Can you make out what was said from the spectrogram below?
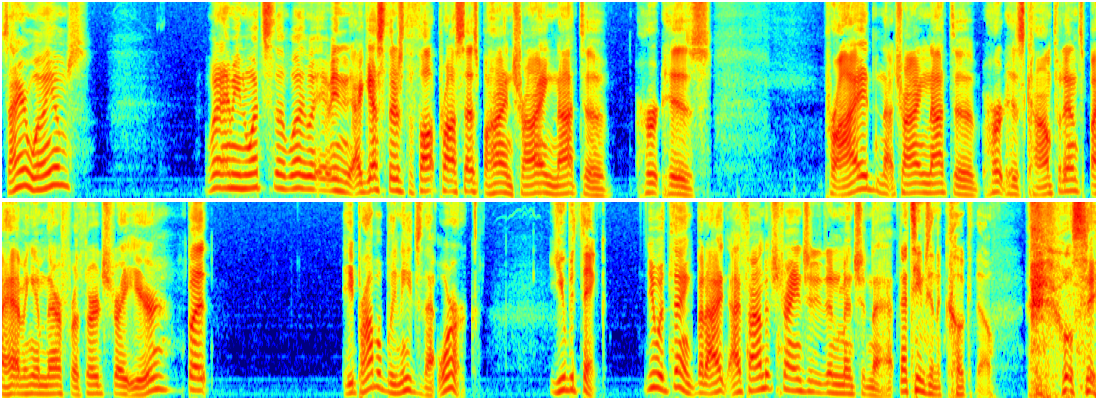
Ziaire Williams. What I mean, what's the what? I mean, I guess there's the thought process behind trying not to hurt his pride, not trying not to hurt his confidence by having him there for a third straight year. But he probably needs that work. You would think You would think, but I, I found it strange that he didn't mention that. that team's going to cook though. we'll see.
